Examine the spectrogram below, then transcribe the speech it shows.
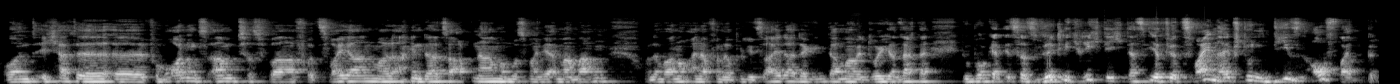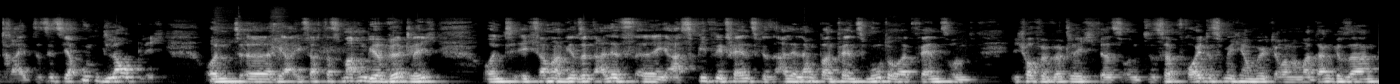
Und ich hatte äh, vom Ordnungsamt, das war vor zwei Jahren mal ein da zur Abnahme, muss man ja immer machen. Und dann war noch einer von der Polizei da, der ging da mal mit durch und sagte, du Burkhard, ist das wirklich richtig, dass ihr für zweieinhalb Stunden diesen Aufwand betreibt? Das ist ja unglaublich. Und äh, ja, ich sag, das machen wir wirklich. Und ich sag mal, wir sind alles äh, ja Speedway-Fans, wir sind alle Langbahn-Fans, Motorrad-Fans und ich hoffe wirklich, dass, und deshalb freut es mich und möchte auch nochmal Danke sagen,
